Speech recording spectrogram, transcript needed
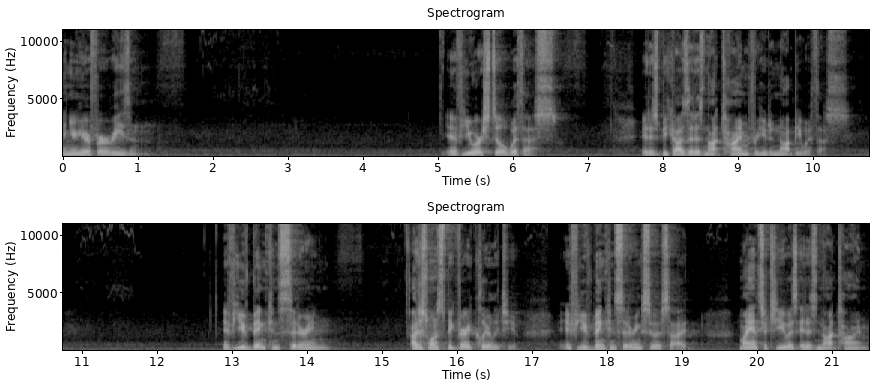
and you're here for a reason. If you are still with us, it is because it is not time for you to not be with us. If you've been considering, I just want to speak very clearly to you. If you've been considering suicide, my answer to you is it is not time.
